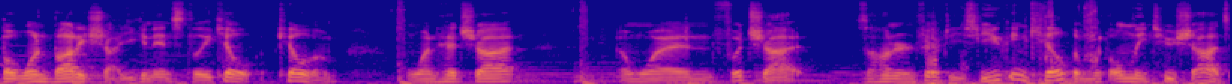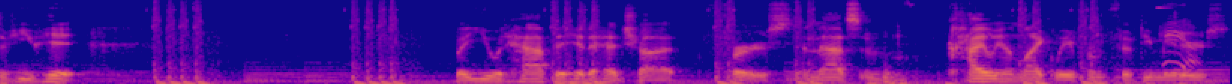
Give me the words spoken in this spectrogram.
but one body shot. You can instantly kill kill them. One headshot and one foot shot is 150. So you can kill them with only two shots if you hit. But you would have to hit a headshot first, and that's highly unlikely from 50 meters.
